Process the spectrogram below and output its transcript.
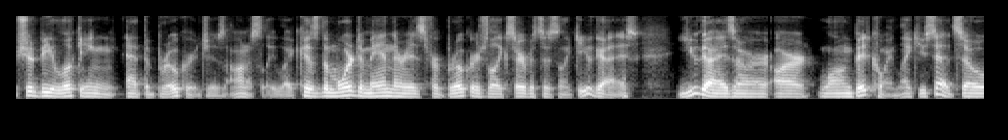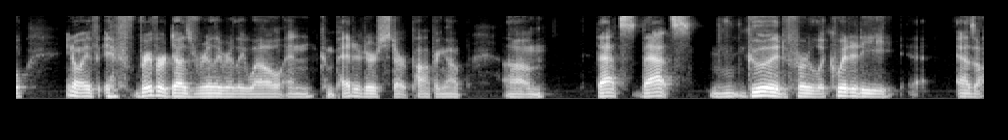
should be looking at the brokerages, honestly. Like, because the more demand there is for brokerage like services like you guys, you guys are are long Bitcoin, like you said. So, you know, if if River does really really well and competitors start popping up, um, that's that's good for liquidity as a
